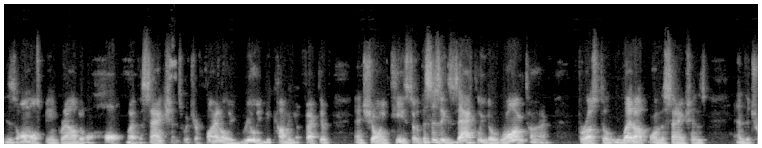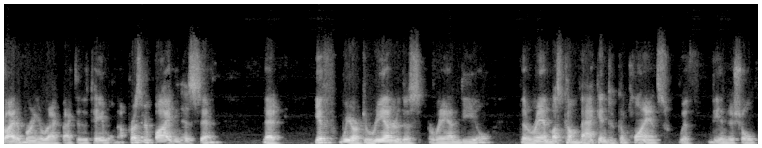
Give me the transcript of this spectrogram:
is almost being ground to a halt by the sanctions, which are finally really becoming effective and showing teeth. So this is exactly the wrong time for us to let up on the sanctions and to try to bring Iraq back to the table. Now, President Biden has said that if we are to re-enter this Iran deal, that Iran must come back into compliance with the initial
